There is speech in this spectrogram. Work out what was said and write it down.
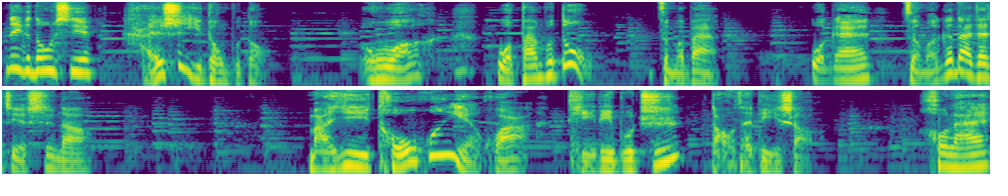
那个东西还是一动不动。我我搬不动，怎么办？我该怎么跟大家解释呢？马毅头昏眼花，体力不支，倒在地上。后来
